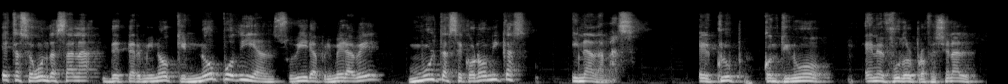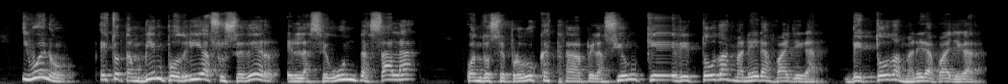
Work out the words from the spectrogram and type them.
esta segunda sala determinó que no podían subir a primera B multas económicas y nada más. El club continuó en el fútbol profesional. Y bueno, esto también podría suceder en la segunda sala cuando se produzca esta apelación que de todas maneras va a llegar, de todas maneras va a llegar.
